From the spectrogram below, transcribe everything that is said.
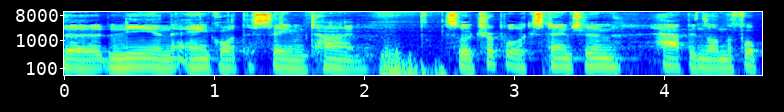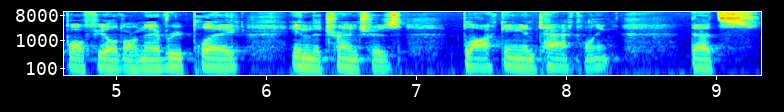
the knee and the ankle at the same time. So, triple extension happens on the football field on every play in the trenches, blocking and tackling. That's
